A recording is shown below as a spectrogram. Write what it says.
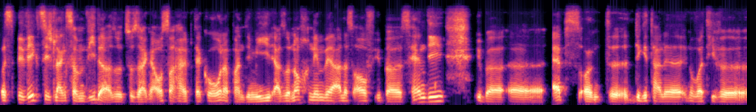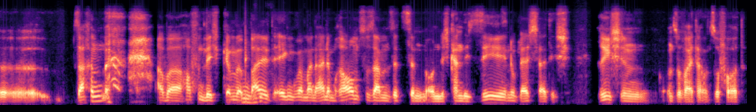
es bewegt sich langsam wieder, sozusagen außerhalb der Corona-Pandemie. Also noch nehmen wir alles auf über das Handy, über äh, Apps und äh, digitale innovative äh, Sachen. Aber hoffentlich können wir mhm. bald irgendwann mal in einem Raum zusammensitzen und ich kann dich sehen und gleichzeitig riechen und so weiter und so fort.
